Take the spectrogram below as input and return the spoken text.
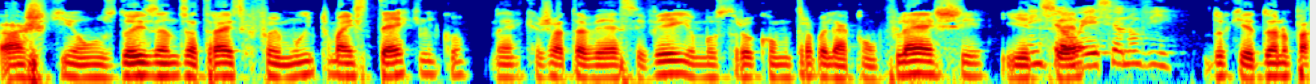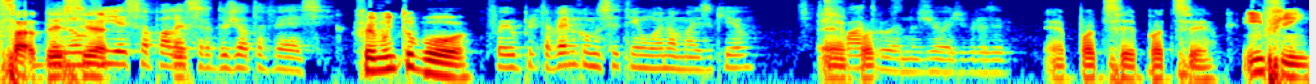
acho que uns dois anos atrás, que foi muito mais técnico, né? Que o JVS veio, mostrou como trabalhar com flash e etc. Então, esse eu não vi. Do que? Do ano passado? Eu desse não vi essa palestra do JVS. Foi muito boa. Foi o. Tá vendo como você tem um ano a mais do que eu? Você tem É, quatro pode- anos de UED Brasil. É, pode ser, pode ser. Enfim,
